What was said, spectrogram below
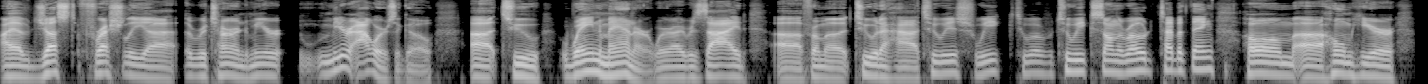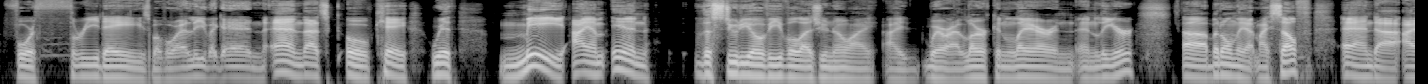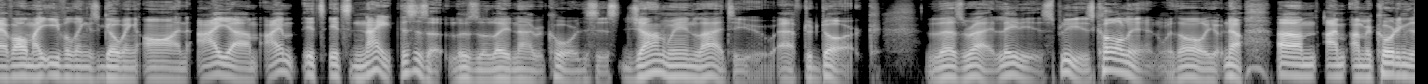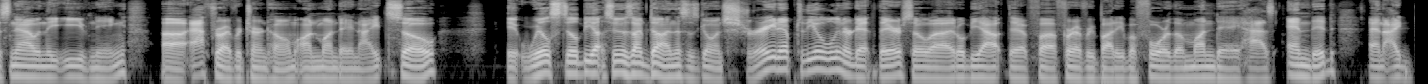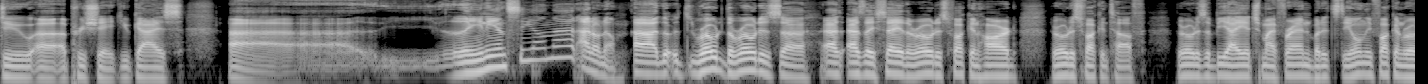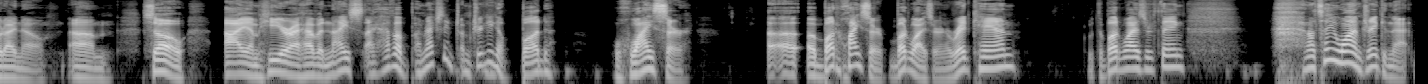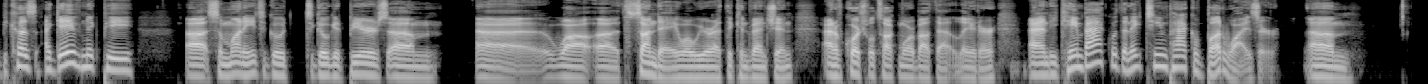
I have just freshly uh, returned mere mere hours ago uh, to Wayne Manor, where I reside uh, from a two and a half, two ish week, two over two weeks on the road type of thing. Home, uh, home here for three days before I leave again, and that's okay with me. I am in the studio of evil, as you know, I, I where I lurk and lair and and leer, uh, but only at myself, and uh, I have all my evilings going on. I um I'm it's it's night. This is a this is a late night record. This is John Wayne lied to you after dark. That's right, ladies. Please call in with all your. No, um, I'm I'm recording this now in the evening, uh, after I've returned home on Monday night. So it will still be up as soon as I'm done. This is going straight up to the old internet there, so uh, it'll be out there f- uh, for everybody before the Monday has ended. And I do uh, appreciate you guys' uh, leniency on that. I don't know. Uh, the road, the road is uh, as as they say, the road is fucking hard. The road is fucking tough. The road is a bitch, my friend, but it's the only fucking road I know. Um, so I am here. I have a nice. I have a. I'm actually. I'm drinking a Bud Weiser, a, a Budweiser, Budweiser in a red can with the Budweiser thing. And I'll tell you why I'm drinking that because I gave Nick P uh, some money to go to go get beers um, uh, while uh, Sunday while we were at the convention, and of course we'll talk more about that later. And he came back with an 18 pack of Budweiser. Um,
